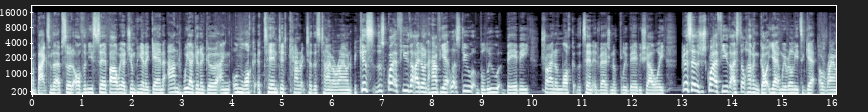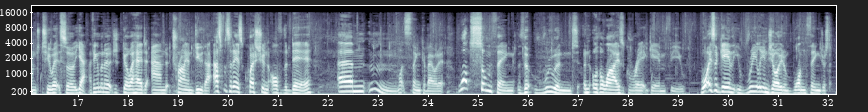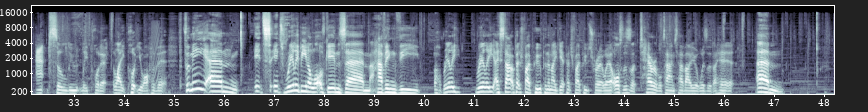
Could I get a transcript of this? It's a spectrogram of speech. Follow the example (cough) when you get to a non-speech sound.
Welcome back to another episode of the new save file. We are jumping in again, and we are going to go and unlock a tainted character this time around, because there's quite a few that I don't have yet. Let's do Blue Baby, try and unlock the tainted version of Blue Baby, shall we? I'm going to say there's just quite a few that I still haven't got yet, and we really need to get around to it. So yeah, I think I'm going to just go ahead and try and do that. As for today's question of the day, um, hmm, let's think about it. What's something that ruined an otherwise great game for you? What is a game that you really enjoyed and one thing just absolutely put it like put you off of it? For me, um, it's it's really been a lot of games um, having the oh really really I start with petrified poop and then I get petrified poop straight away. Also, this is a terrible time to have Are You a Wizard. I hate it. Um,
